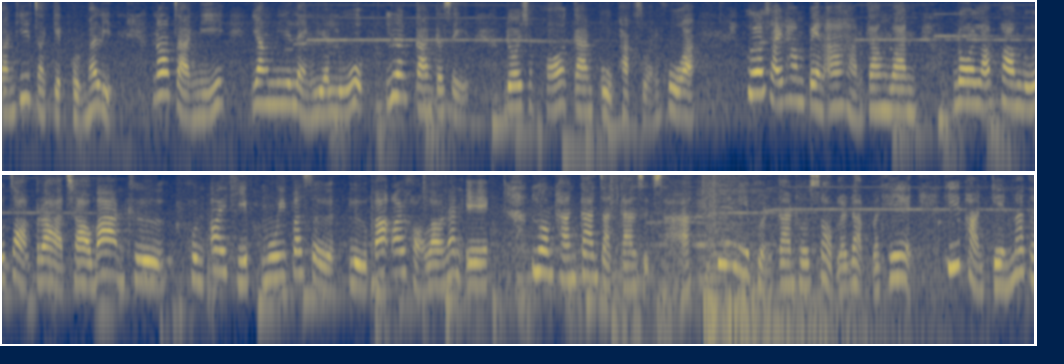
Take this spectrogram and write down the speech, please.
วันที่จะเก็บผลผลิต นอกจากนี้ยังมีแหล่งเรียนรู้เรื่องการเกษตร โดยเฉพาะการปลูกผักสวนครัวเพื่อใช้ทำเป็นอาหารกลางวัน โดยรับความรู้จากปราชญ์ชาวบ้านคือ คุณอ้อยทิพย์มุ้ยประเสริฐ หรือป้าอ้อยของเรานั่นเอง รวมทั้งการจัดการศึกษาที่มีผลการทดสอบระดับประเทศ ที่ผ่านเกณฑ์มาตร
